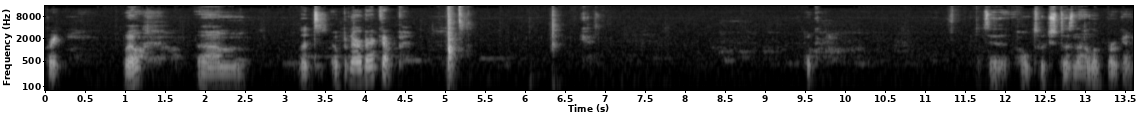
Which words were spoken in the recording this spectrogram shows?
Great. Well, um, let's open her back up. Okay. Let's say that hold switch does not look broken.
